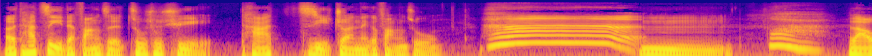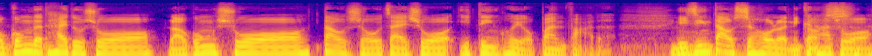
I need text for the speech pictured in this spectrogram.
而他自己的房子租出去，他自己赚那个房租。啊，嗯，哇，老公的态度说，老公说到时候再说，一定会有办法的。已经到时候了，你跟他说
